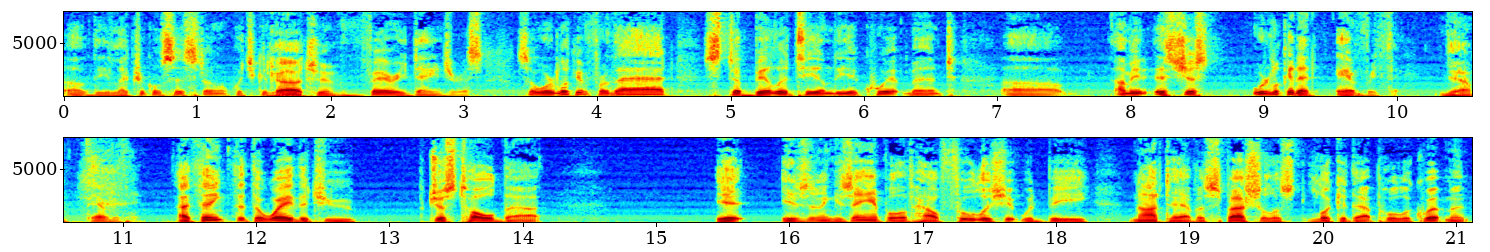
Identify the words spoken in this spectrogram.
of the electrical system, which could gotcha. be very dangerous. So we're looking for that stability in the equipment. Uh, I mean, it's just we're looking at everything. Yeah, everything. I think that the way that you just told that it is an example of how foolish it would be not to have a specialist look at that pool equipment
